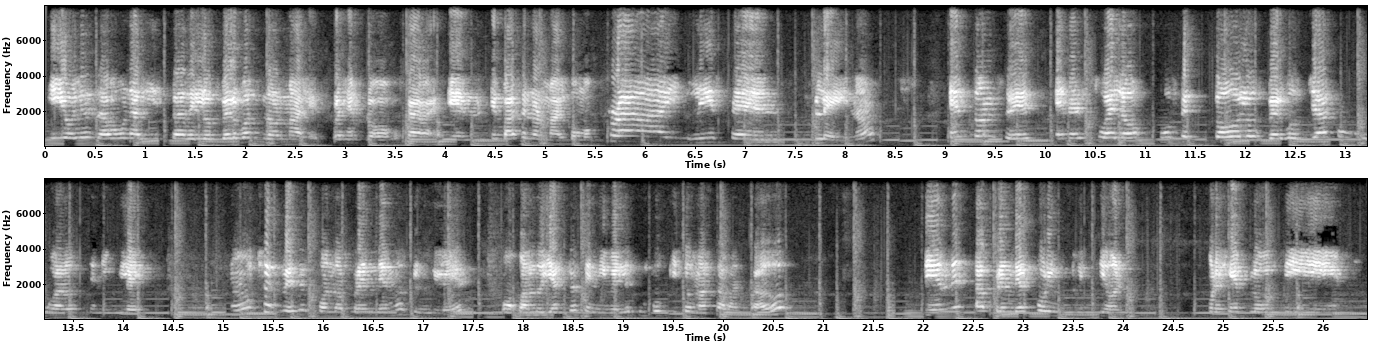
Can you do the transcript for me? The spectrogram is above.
Y yo les daba una lista de los verbos normales, por ejemplo, sea, en, base normal, como cry, listen, play, ¿no? Entonces, en el suelo puse todos los verbos ya conjugados en inglés. Muchas veces cuando aprendemos inglés o cuando ya estás en niveles un poquito más avanzados, tiendes a aprender por intuición. Por ejemplo, si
